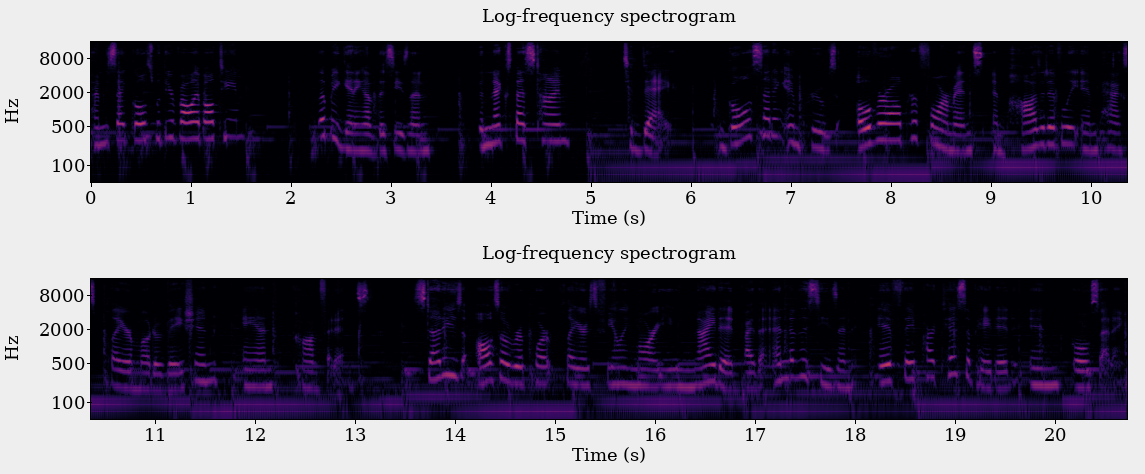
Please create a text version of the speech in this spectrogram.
time to set goals with your volleyball team? The beginning of the season. The next best time? Today. Goal setting improves overall performance and positively impacts player motivation and confidence. Studies also report players feeling more united by the end of the season if they participated in goal setting.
